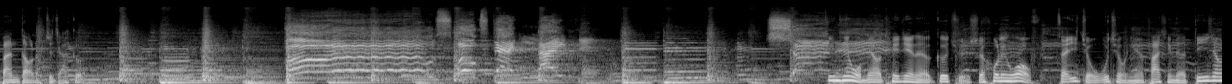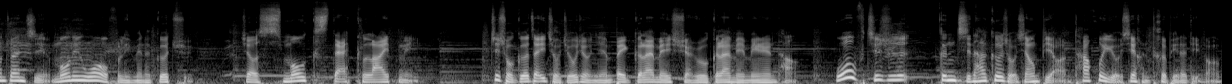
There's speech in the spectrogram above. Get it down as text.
搬到了芝加哥。今天我们要推荐的歌曲是 Holy Wolf 在一九五九年发行的第一张专辑《Morning Wolf》里面的歌曲。叫 Smokestack Lightning，这首歌在一九九九年被格莱美选入格莱美名人堂。Wolf 其实跟其他歌手相比啊，他会有些很特别的地方，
